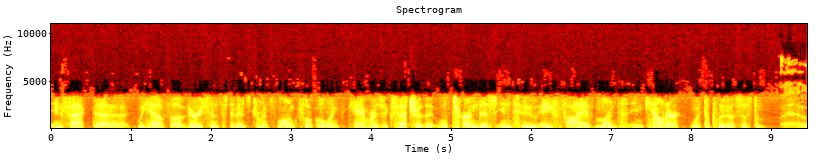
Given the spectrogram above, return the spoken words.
In fact, uh, we have uh, very sensitive instruments, long focal length cameras, etc., that will turn this into a five-month encounter with the Pluto system. Uh,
